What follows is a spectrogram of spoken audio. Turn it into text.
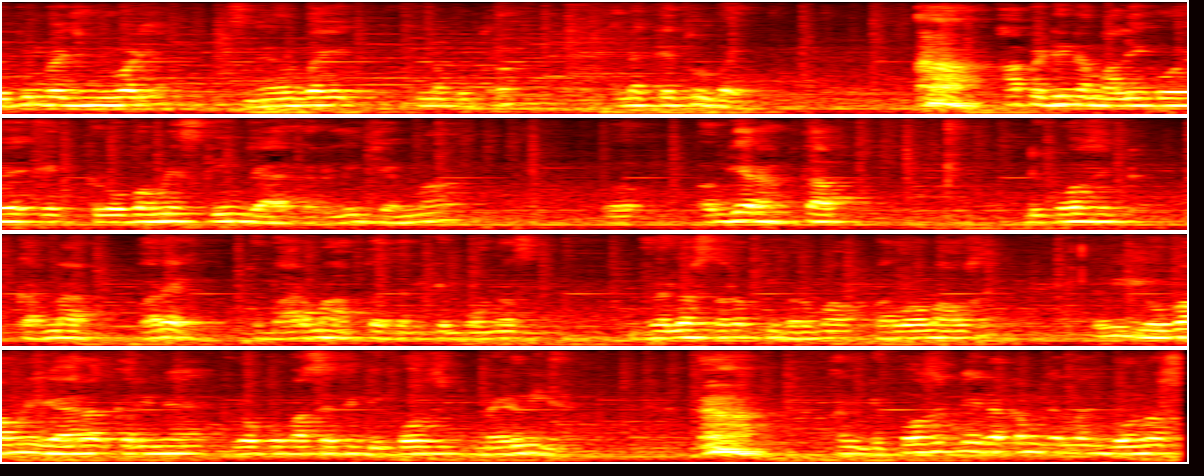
બિપિનભાઈ જીંજવાડિયા સ્નેહલભાઈના પુત્ર અને કેતુલભાઈ. આ પેઢીના માલિકોએ એક લોભામણી સ્કીમ જાહેર કરેલી જેમાં અગિયાર હપ્તા ડિપોઝિટ કરનાર ભરે તો બારમા હપ્તા તરીકે બોનસ જ્વેલર્સ તરફથી ભરવા, ભરવામાં આવશે. એવી લોભામણી જાહેરાત કરીને લોકો પાસેથી ડિપોઝિટ મેળવીને, અને ડિપોઝિટની રકમ તેમજ બોનસ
